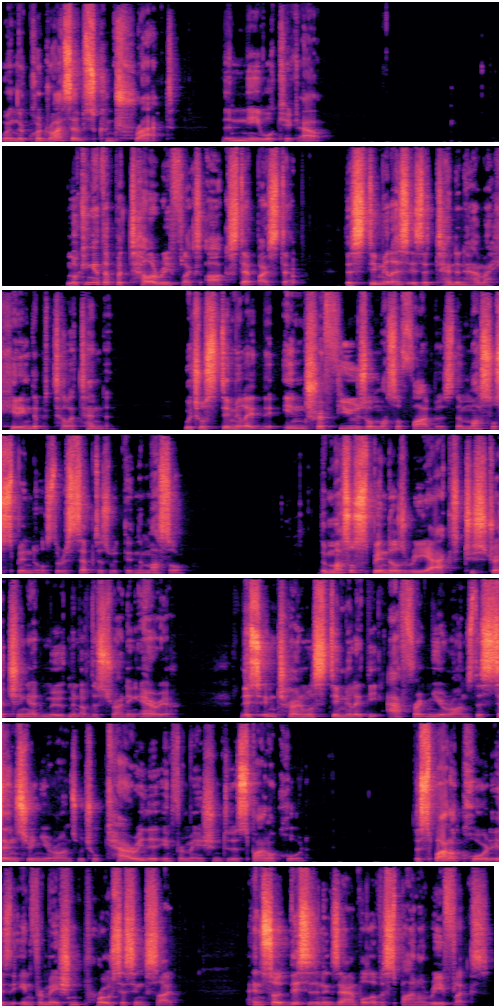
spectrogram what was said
When the quadriceps contract, the knee will kick out. Looking at the patellar reflex arc step by step, the stimulus is a tendon hammer hitting the patellar tendon, which will stimulate the intrafusal muscle fibers, the muscle spindles, the receptors within the muscle. The muscle spindles react to stretching and movement of the surrounding area. This in turn will stimulate the afferent neurons, the sensory neurons, which will carry the information to the spinal cord. The spinal cord is the information processing site, and so this is an example of a spinal reflex.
